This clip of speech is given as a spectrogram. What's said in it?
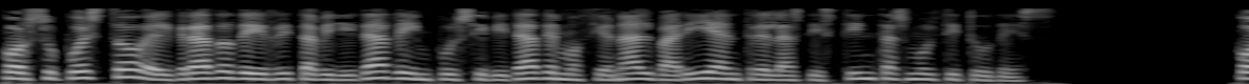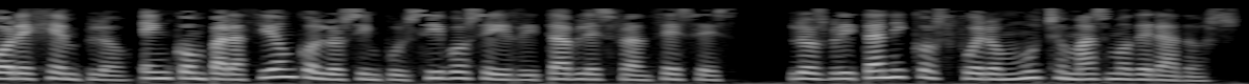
Por supuesto, el grado de irritabilidad e impulsividad emocional varía entre las distintas multitudes. Por ejemplo, en comparación con los impulsivos e irritables franceses, los británicos fueron mucho más moderados.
